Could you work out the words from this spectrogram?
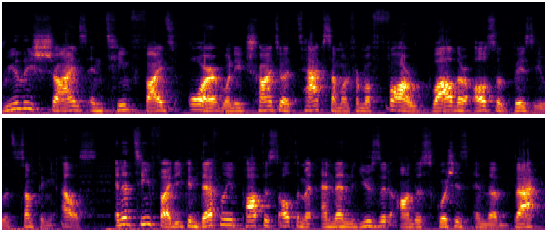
really shines in team fights or when you're trying to attack someone from afar while they're also busy with something else. In a team fight, you can definitely pop this ultimate and then use it on the squishes in the back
